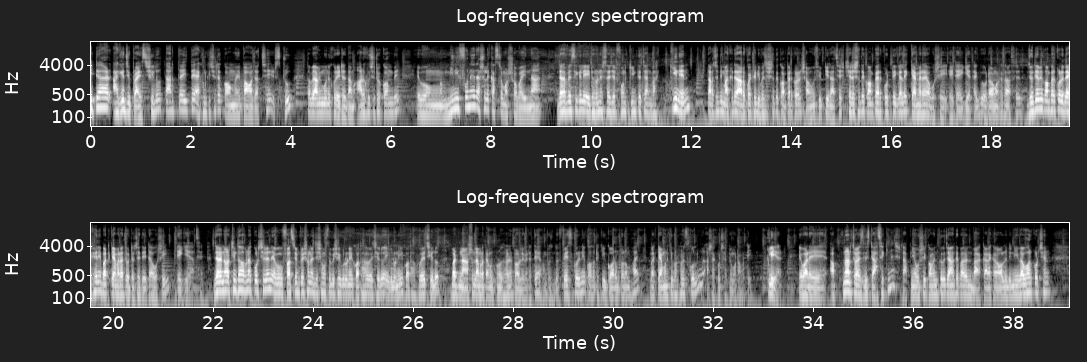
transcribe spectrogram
এইটার আগে যে প্রাইস ছিল, তার চাইতে এখন কিছুটা কমে পাওয়া যাচ্ছে ইটস ট্রু তবে আমি মনে করি এটার দাম আরও কিছুটা কমবে এবং মিনি ফোনের আসলে কাস্টমার সবাই না। যারা বেসিক্যালি এই ধরনের সাইজের ফোন কিনতে চান বা কিনেন, তারা যদি মার্কেটের আরও কয়েকটা ডিভাইসের সাথে কম্পেয়ার করেন, Xiaomi ফিফটিন আছে, সেটার সাথে কম্পেয়ার করতে গেলে ক্যামেরায় অবশ্যই এটা এগিয়ে থাকবে, ওটাও আমার কাছে আছে। যদি আমি কম্পেয়ার করে দেখাইনি বাট ক্যামেরাতে ওটার চাইতে এটা অবশ্যই এগিয়ে আছে। যারা নেওয়ার চিন্তা ভাবনা করছিলেন এবং ফার্স্ট ইমপ্রেশনে যে সমস্ত বিষয়গুলো নিয়ে কথা হয়েছিল, এগুলো নিয়ে কথা হয়েছিল বাট না, আসলে আমরা তেমন কোনো ধরনের প্রবলেম এটাতে এখন পর্যন্ত ফেস করিনি, কতটা কি গরম টরম হয় বা কেমন কি পারফরমেন্স করল, আশা করছি আপনি মোটামুটি ক্লিয়ার এবারে আপনার চয়েস লিস্টে আছে কিনা, সেটা আপনি অবশ্যই কমেন্ট করে জানাতে পারেন বা কারা কারা অলরেডি নিয়ে ব্যবহার করছেন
